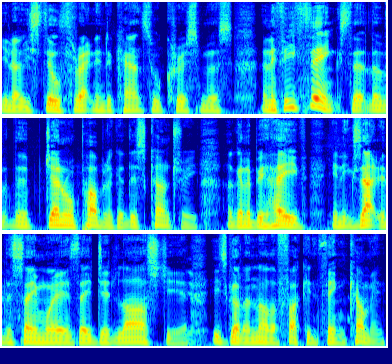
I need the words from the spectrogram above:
you know he's still threatening to cancel Christmas. And if he thinks that the the general public of this country are going to behave in exactly the same way as they did last year, he's got another fucking thing coming.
